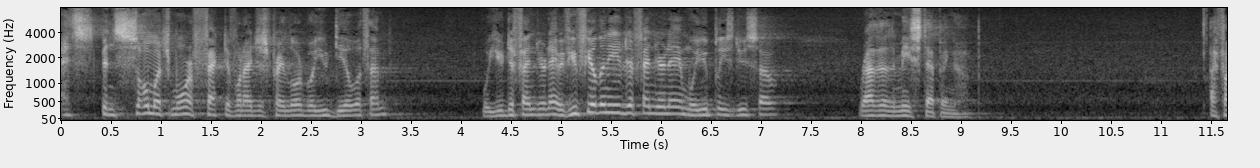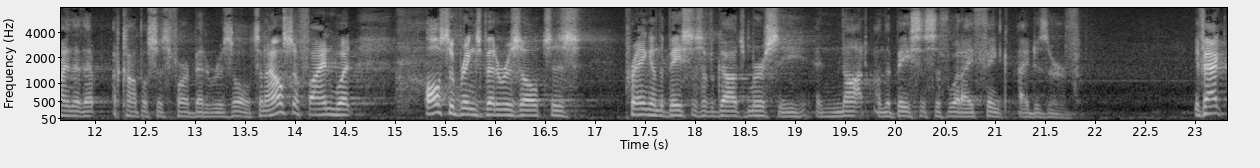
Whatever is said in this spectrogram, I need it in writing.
it's been so much more effective when I just pray, Lord, will you deal with them? Will you defend your name? If you feel the need to defend your name, will you please do so? Rather than me stepping up. I find that that accomplishes far better results. And I also find what also brings better results is praying on the basis of God's mercy and not on the basis of what I think I deserve. In fact,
